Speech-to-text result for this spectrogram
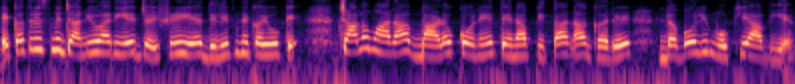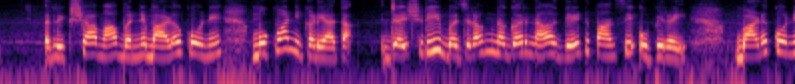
એકત્રીસમી જાન્યુઆરીએ જયશ્રીએ દિલીપને કહ્યું કે, ચાલો મારા બાળકોને તેના પિતાના ઘરે ડબોલી મૂકી આવીએ. રિક્ષામાં બંને બાળકોને મૂકવા નીકળ્યા હતા. જયશ્રી બજરંગનગરના ગેટ પાસે ઊભી રહી. બાળકોને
